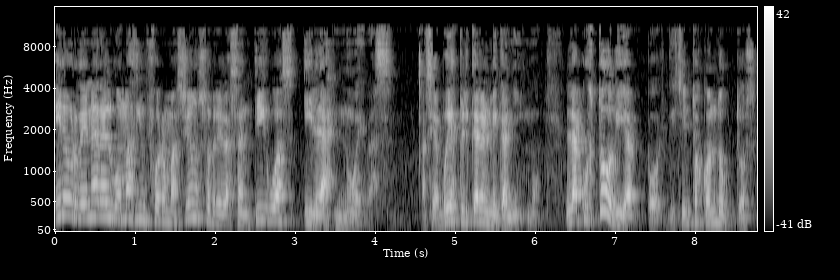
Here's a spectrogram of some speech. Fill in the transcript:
era ordenar algo más de información sobre las antiguas y las nuevas. O voy a explicar el mecanismo. La custodia, por distintos conductos,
